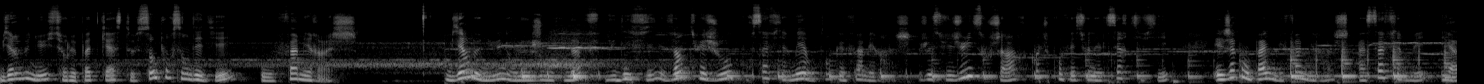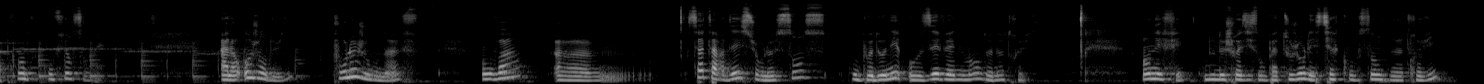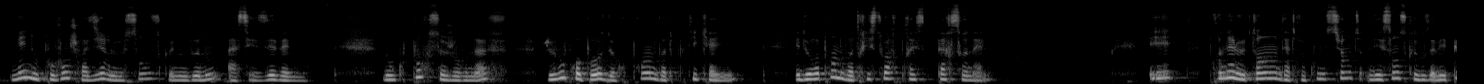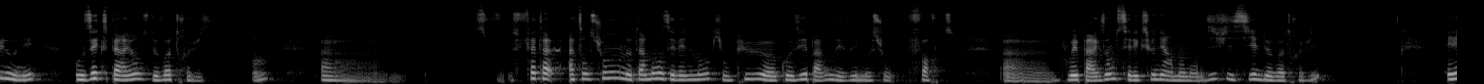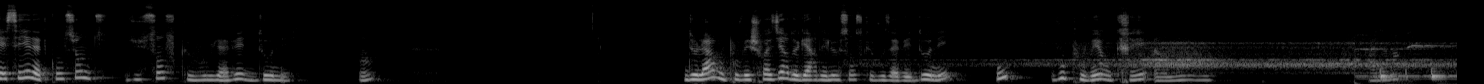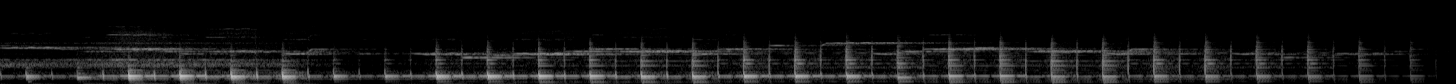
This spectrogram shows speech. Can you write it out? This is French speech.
Bienvenue sur le podcast 100% dédié aux femmes RH. Bienvenue dans le jour 9 du défi 28 jours pour s'affirmer en tant que femme RH. Je suis Julie Souchard, coach professionnel certifié et j'accompagne les femmes RH à s'affirmer et à prendre confiance en elles. Alors aujourd'hui, pour le jour 9, on va euh, s'attarder sur le sens qu'on peut donner aux événements de notre vie. En effet, nous ne choisissons pas toujours les circonstances de notre vie, mais nous pouvons choisir le sens que nous donnons à ces événements. Donc pour ce jour 9, je vous propose de reprendre votre petit cahier et de reprendre votre histoire personnelle. Et prenez le temps d'être consciente des sens que vous avez pu donner aux expériences de votre vie. Hein. Euh, faites attention notamment aux événements qui ont pu euh, causer par des émotions fortes. Euh, vous pouvez par exemple sélectionner un moment difficile de votre vie et essayez d'être consciente du sens que vous lui avez donné. Hein. de là, vous pouvez choisir de garder le sens que vous avez donné ou vous pouvez en créer un nouveau. Demain.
